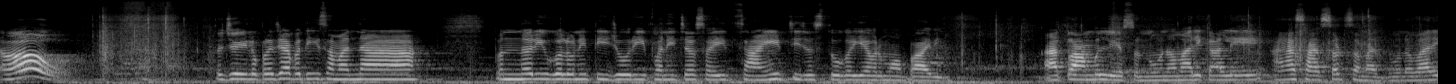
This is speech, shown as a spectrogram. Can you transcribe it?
હવ. તો જોઈ લો, પ્રજાપતિ સમાજના પંદર યુગલોની તિજોરી, ફર્નિચર સહિત સાહીઠ ચીજ વસ્તુઓ કરિયાવરમાં અપાવી. આ તો આંબલ લેસનનું અને અમારે કાલે આ સાસઠ સમાજનું અને અમારે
